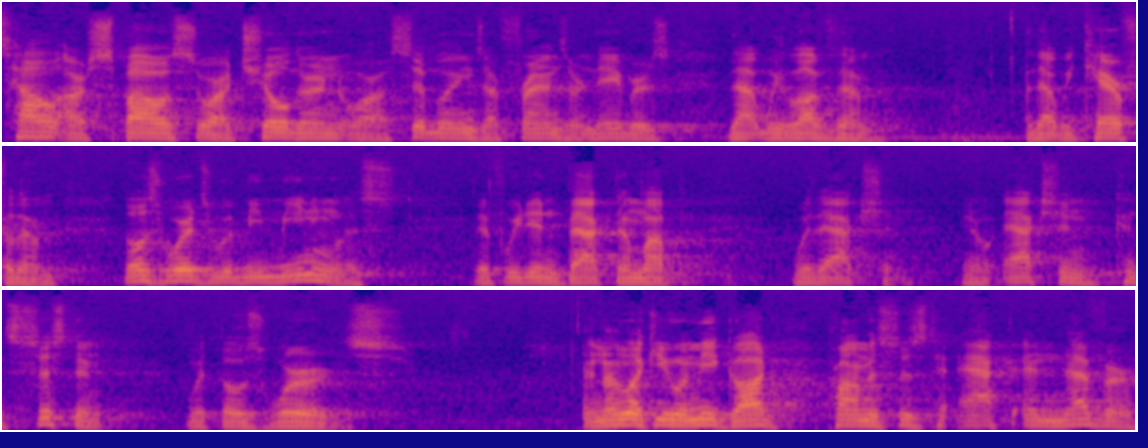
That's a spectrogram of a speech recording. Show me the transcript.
tell our spouse or our children or our siblings, our friends, our neighbors that we love them, that we care for them. Those words would be meaningless if we didn't back them up with action. You know, action consistent with those words. And unlike you and me, God promises to act and never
